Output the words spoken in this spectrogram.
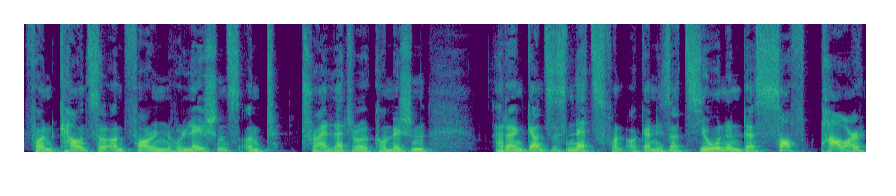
von Council on Foreign Relations und Trilateral Commission hat ein ganzes Netz von Organisationen der Soft Power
